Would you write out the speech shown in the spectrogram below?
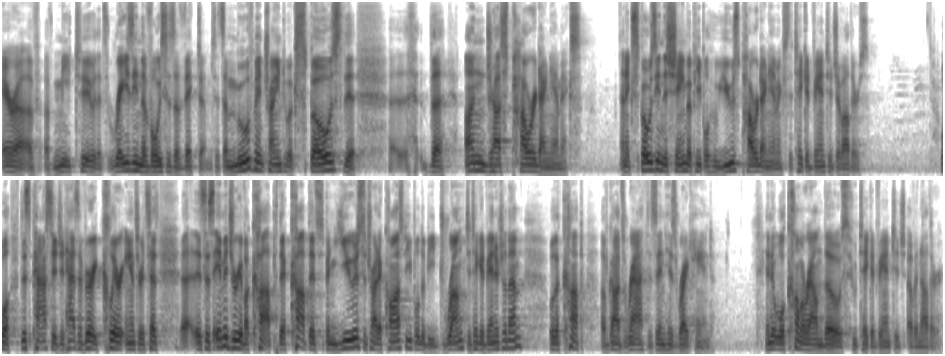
era of, of Me Too that's raising the voices of victims. It's a movement trying to expose the, uh, the unjust power dynamics and exposing the shame of people who use power dynamics to take advantage of others. Well, this passage, it has a very clear answer. It says uh, it's this imagery of a cup, the cup that's been used to try to cause people to be drunk, to take advantage of them. Well, the cup of God's wrath is in his right hand, and it will come around those who take advantage of another.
